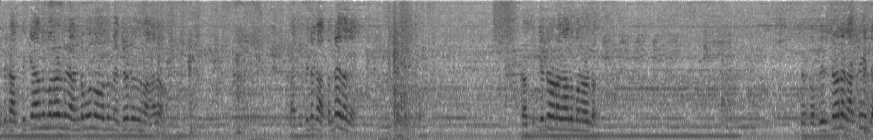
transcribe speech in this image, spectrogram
ഇത് കത്തിക്കാന്ന് പറഞ്ഞിട്ട് രണ്ടു മൂന്ന് ദിവസം വെച്ചോണ്ടിരുന്ന സാധനം. കത്തിച്ചിട്ട് കത്തണ്ട ഇതൊക്കെ. കത്തിച്ചിട്ട് തുടങ്ങാന്ന് പറഞ്ഞോണ്ട് പ്രതീക്ഷിച്ച പോലെ കത്തിയില്ല.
